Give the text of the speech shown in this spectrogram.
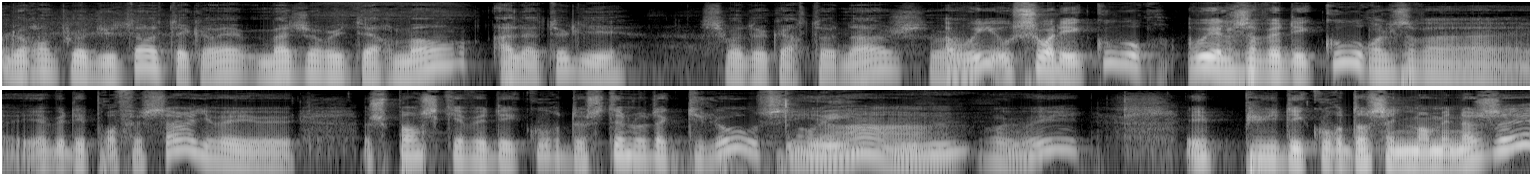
Leur emploi du temps était quand même majoritairement à l'atelier, soit de cartonnage, soit... Ah oui, ou soit les cours. Oui, elles avaient des cours, elles avaient, il y avait des professeurs, il y avait, euh, je pense qu'il y avait des cours de sténodactylo aussi. Oui, Hein, oui, oui. Et puis des cours d'enseignement ménager,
